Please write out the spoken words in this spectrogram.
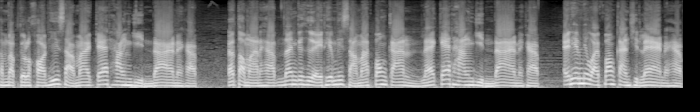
สำหรับตัวละครที่สามารถแก้ทางหยินได้นะครับแล้วต่อมานะครับนั่นก็คือไอเทมที่สามารถป้องกัน และแก้ทางหยินได้นะครับไอเทมที่ไว้ป้องกันชิ้นแรกนะครับ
